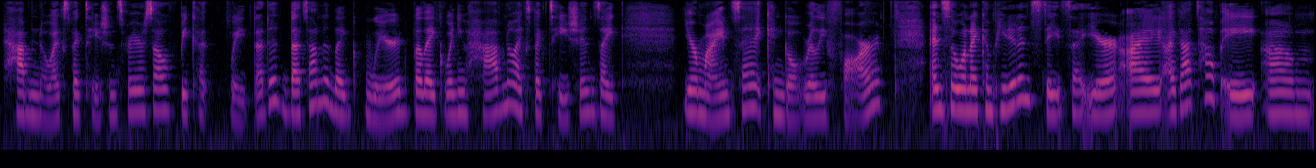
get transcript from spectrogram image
have no expectations for yourself because wait, that did that sounded like weird, but like when you have no expectations like your mindset can go really far. And so when I competed in states that year, I I got top 8. Um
